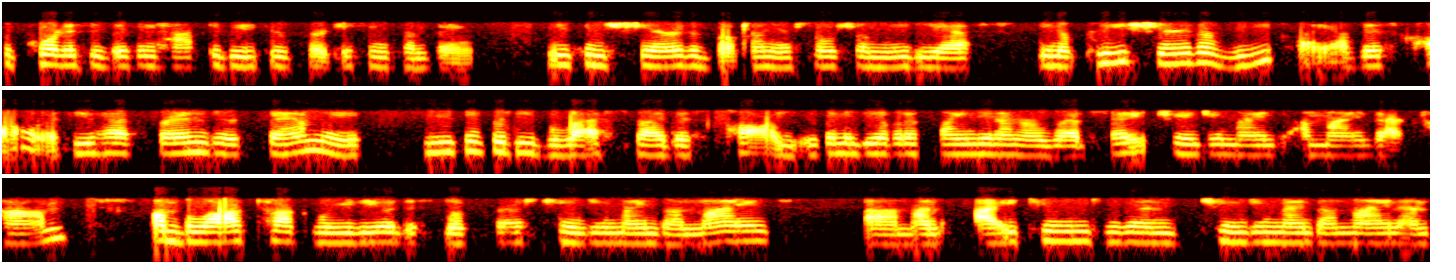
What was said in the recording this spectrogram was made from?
support us, it doesn't have to be through purchasing something. You can share the book on your social media. You know, please share the replay of this call. If you have friends or family you think would be blessed by this call, you're going to be able to find it on our website, changingmindsonline.com. On Blog Talk Radio, just look for us, Changing Minds Online. Um, on iTunes, we're on Changing Minds Online. On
